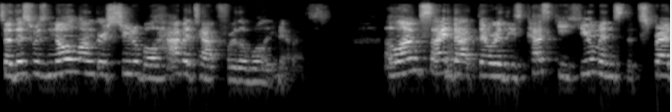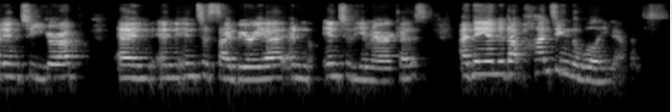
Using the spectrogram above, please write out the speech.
So this was no longer suitable habitat for the woolly mammoths. Alongside that, there were these pesky humans that spread into Europe and, and into Siberia and into the Americas, and they ended up hunting the woolly mammoths.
